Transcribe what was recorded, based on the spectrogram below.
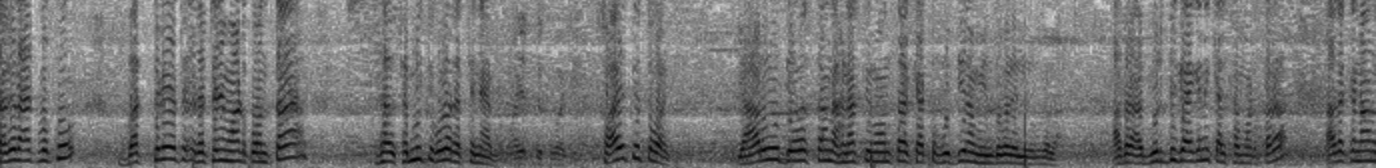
ತೆಗೆದು ಹಾಕಬೇಕು ಭಕ್ತರೇ ರಚನೆ ಮಾಡ್ಕೊಂತ ಸಮಿತಿಗಳು ರಚನೆ ಆಗಬೇಕು. ಸ್ವಾಯತ್ತವಾಗಿ ಯಾರೂ ದೇವಸ್ಥಾನ ಹಣ ತಿನ್ನುವಂಥ ಕೆಟ್ಟ ಬುದ್ಧಿ ನಮ್ಮ ಹಿಂದೂಗಳಲ್ಲಿ ಇರುವುದಿಲ್ಲ. ಅದರ ಅಭಿವೃದ್ಧಿಗಾಗಿನೇ ಕೆಲಸ ಮಾಡ್ತಾರೆ. ಅದಕ್ಕೆ ನಾನು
